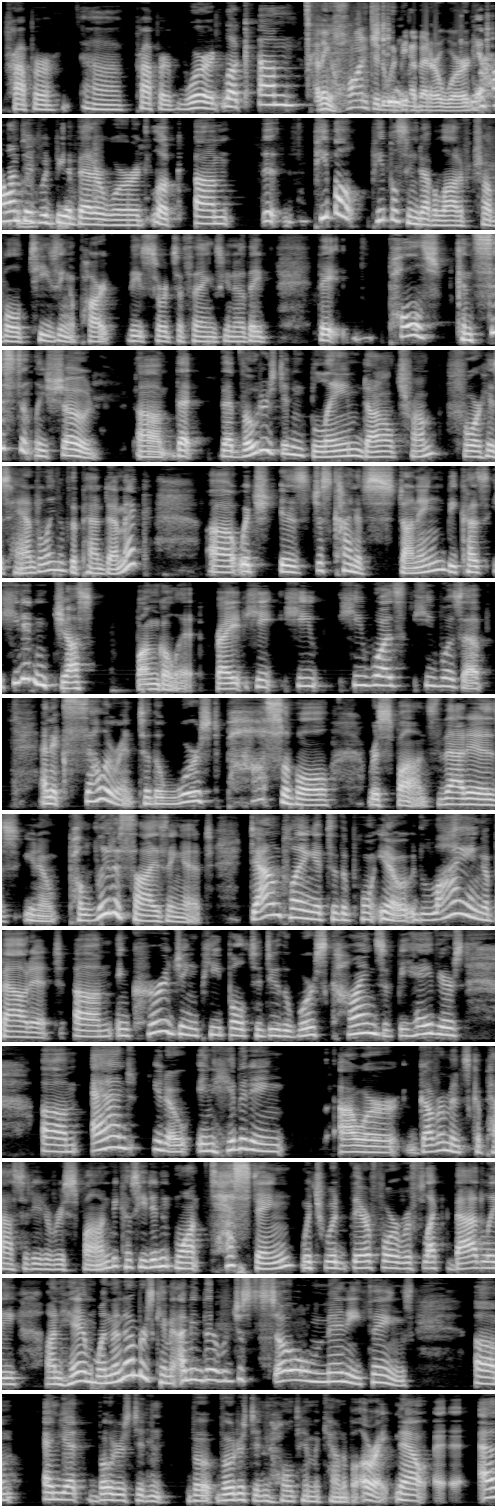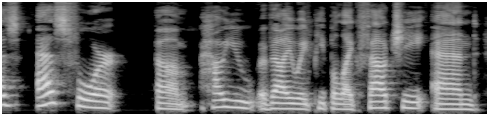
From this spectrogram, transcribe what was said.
proper uh, proper word. Look, um, I think haunted would be a better word. Haunted would be a better word. Look, um, the, people people seem to have a lot of trouble teasing apart these sorts of things. You know, they they polls consistently showed um, that that voters didn't blame Donald Trump for his handling of the pandemic, uh, which is just kind of stunning because he didn't just bungle it. right? He he he was he was a an accelerant to the worst possible response. That is, you know, politicizing it, downplaying it to the point, you know, lying about it, um, encouraging people to do the worst kinds of behaviors, um, and you know, inhibiting our government's capacity to respond because he didn't want testing, which would therefore reflect badly on him when the numbers came in. I mean, there were just so many things. Um, and yet voters didn't vote, voters didn't hold him accountable. All right. Now, as, as for, um, how you evaluate people like Fauci and,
